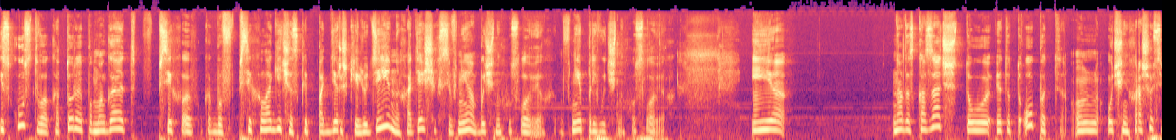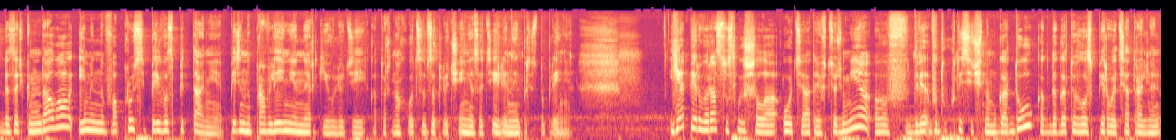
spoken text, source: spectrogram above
искусство, которое помогает психо, как бы в психологической поддержке людей, находящихся в необычных условиях, в непривычных условиях. И надо сказать, что этот опыт, он очень хорошо себя зарекомендовал именно в вопросе перевоспитания, перенаправления энергии у людей, которые находятся в заключении за те или иные преступления. Я первый раз услышала о театре в тюрьме в 2000 году, когда готовилась первая театральная,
